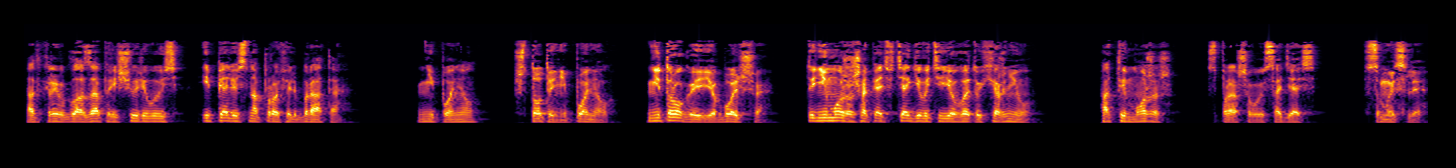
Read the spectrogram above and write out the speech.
Открыв глаза, прищуриваюсь и пялюсь на профиль брата. «Не понял». «Что ты не понял?» Не трогай ее больше. Ты не можешь опять втягивать ее в эту херню. А ты можешь? Спрашиваю, садясь. В смысле?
